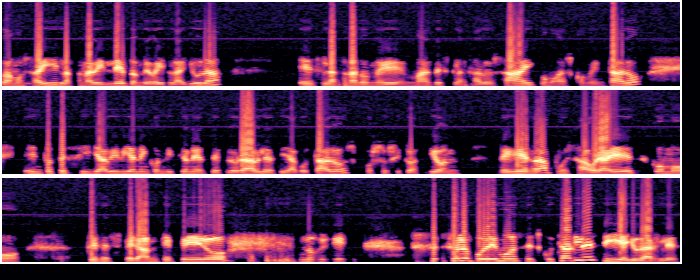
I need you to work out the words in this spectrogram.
vamos a ir, la zona de ILEP, donde va a ir la ayuda, es la zona donde más desplazados hay, como has comentado. Entonces, si ya vivían en condiciones deplorables y agotados por su situación de guerra, pues ahora es como desesperante, pero no, eh, solo podemos escucharles y ayudarles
